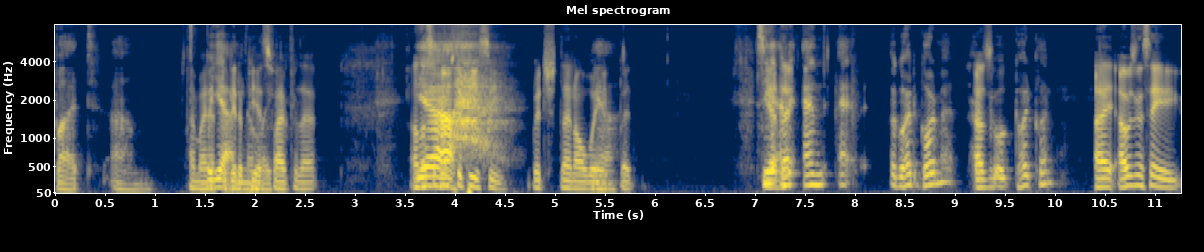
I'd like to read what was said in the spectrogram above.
But um, I might have yeah, to get a know, PS5 like, for that. Unless yeah. it comes to PC, which then I'll wait. Yeah. But see, yeah, and, that, and, and oh, go ahead, go ahead, Matt. I was, go, go ahead, Clint. I, I was gonna say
